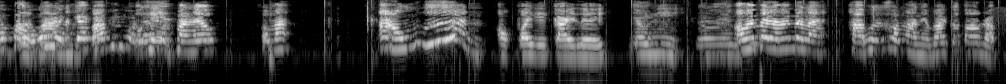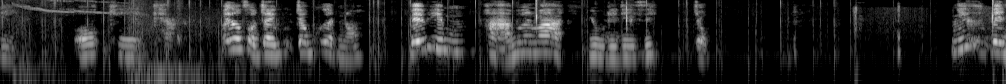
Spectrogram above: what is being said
กระเป๋าปิดก็บ้าเหมือนกันปั๊บพี่หมดโอเลเคยมาเร็วเข้ามาเอาเพื่อน ออกไปไกลๆเลย เจ้านี่ เอาไม่เป็นไรไม่เป็นไร พาเพื่อนเข้ามาในบ้านก็ต้อนรับดี โอเคค่ะ ไม่ต้องสนใจเจ้าเพื่อนเนาะเบสพิมพ์หาเพื่อนว่าอยู่ดีๆสิจบ นี่คือเป็น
